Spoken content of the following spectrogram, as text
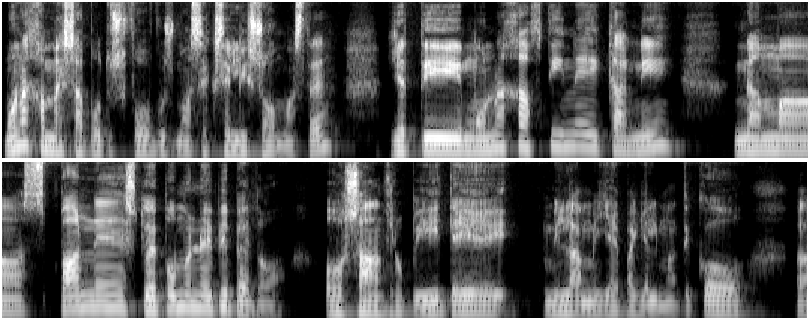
μόναχα μέσα από τους φόβους μας εξελισσόμαστε, γιατί μόναχα αυτοί είναι ικανοί να μας πάνε στο επόμενο επίπεδο ως άνθρωποι. Είτε μιλάμε για επαγγελματικό α,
